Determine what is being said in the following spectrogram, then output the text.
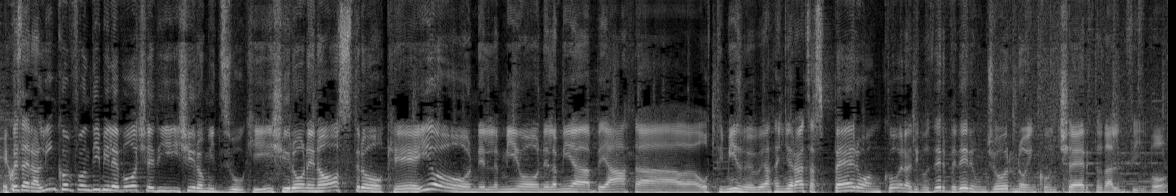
ク E questa era l'inconfondibile voce di Ichiro Mizuki, Ichirone nostro, che io nel mio, nella mia beata ottimismo e beata ignoranza spero ancora di poter vedere un giorno in concerto dal vivo.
